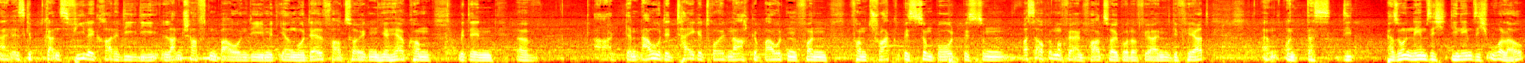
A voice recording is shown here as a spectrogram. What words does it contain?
äh, es gibt ganz viele, gerade die, die Landschaften bauen, die mit ihren Modellfahrzeugen hierher kommen, mit den äh, ah, genau detailgetreu nachgebauten von vom Truck bis zum Boot bis zum was auch immer für ein Fahrzeug oder für ein Gefährt Ähm, und das die Personen nehmen sich die nehmen sich Urlaub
